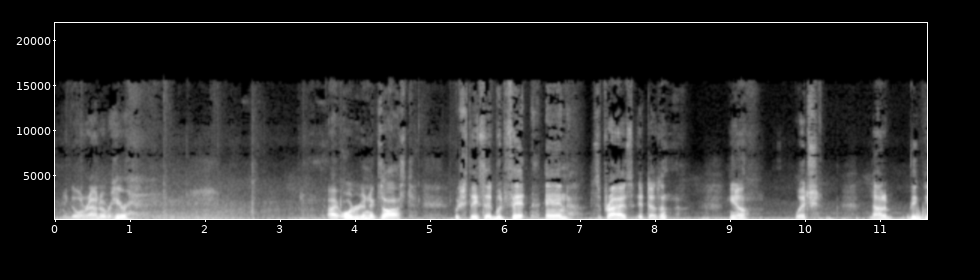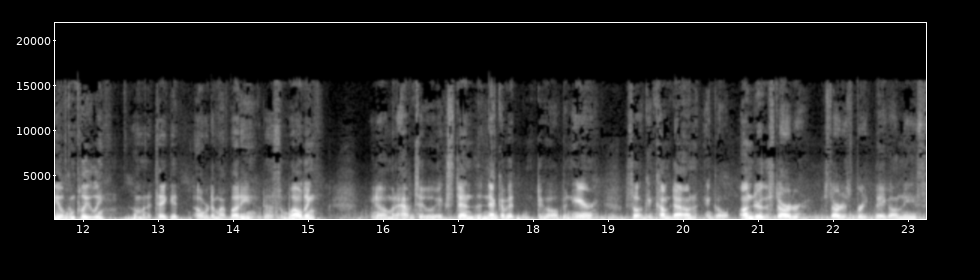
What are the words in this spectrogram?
Let me go around over here. I ordered an exhaust, which they said would fit, and surprise, it doesn't. You know, which, not a big deal completely. I'm going to take it over to my buddy who does some welding you know, I'm going to have to extend the neck of it to go up in here so it can come down and go under the starter. The starter's pretty big on these,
